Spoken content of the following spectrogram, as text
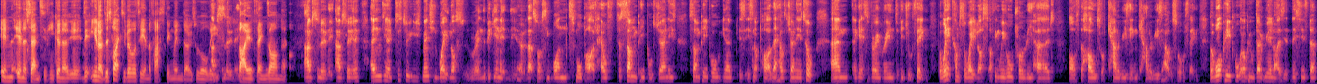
in in a sense, if you're gonna, you know, there's flexibility in the fasting windows with all these Absolutely. diet things, aren't there? Absolutely, absolutely, and, and you know, just to you mentioned weight loss in the beginning. You know, that's obviously one small part of health for some people's journeys. Some people, you know, it's, it's not part of their health journey at all. Um, and again, it's a very, very individual thing. But when it comes to weight loss, I think we've all probably heard of the whole sort of calories in, calories out sort of thing. But what people, a lot of people don't realise is this is the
